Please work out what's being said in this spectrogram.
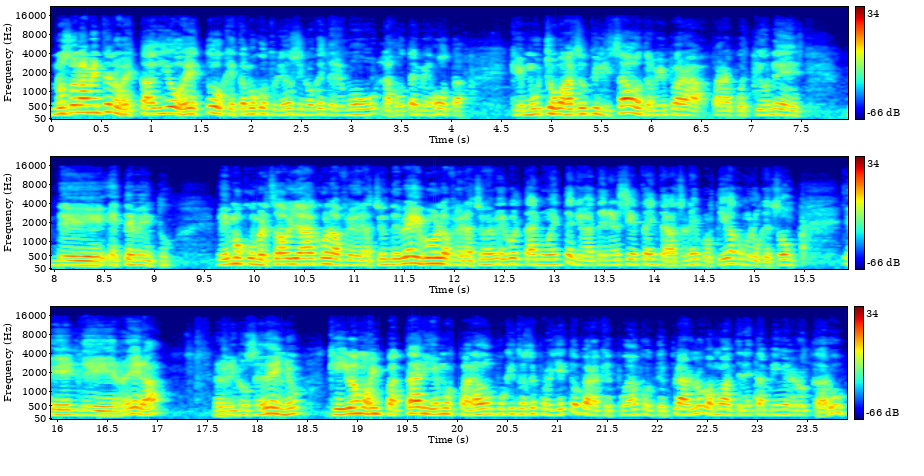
No solamente los estadios estos que estamos construyendo, sino que tenemos la JMJ, que muchos van a ser utilizados también para, para cuestiones de este evento. Hemos conversado ya con la Federación de Béisbol, la Federación de Béisbol está anuente que va a tener ciertas instalaciones deportivas como lo que son el de Herrera, el Rico Cedeño, que íbamos a impactar y hemos parado un poquito ese proyecto para que puedan contemplarlo. Vamos a tener también el Rotcarú,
